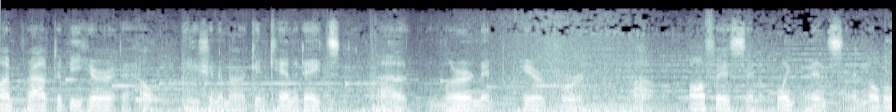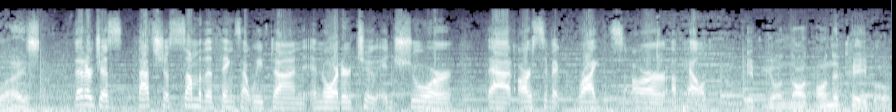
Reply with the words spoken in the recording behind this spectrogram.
I'm proud to be here to help Asian American candidates uh, learn and prepare for uh, office and appointments and mobilize. That are just that's just some of the things that we've done in order to ensure that our civic rights are upheld. If you're not on the table,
